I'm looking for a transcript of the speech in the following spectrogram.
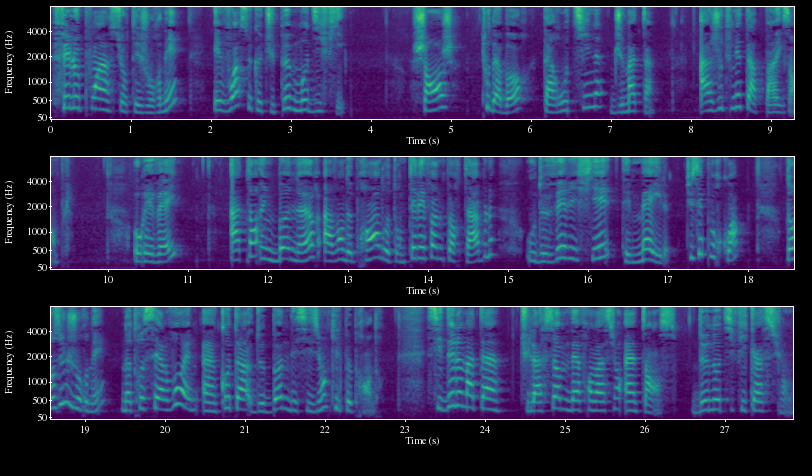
fais le point sur tes journées et vois ce que tu peux modifier. Change tout d'abord ta routine du matin. Ajoute une étape par exemple. Au réveil, attends une bonne heure avant de prendre ton téléphone portable ou de vérifier tes mails. Tu sais pourquoi? Dans une journée, notre cerveau a un quota de bonnes décisions qu'il peut prendre. Si dès le matin, tu l'assommes d'informations intenses, de notifications,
